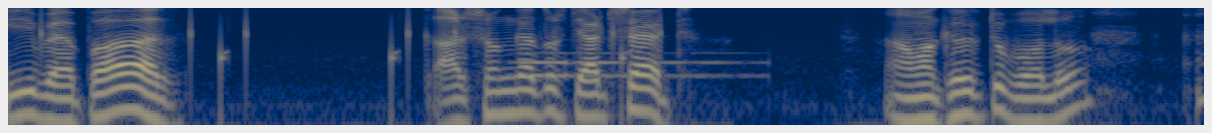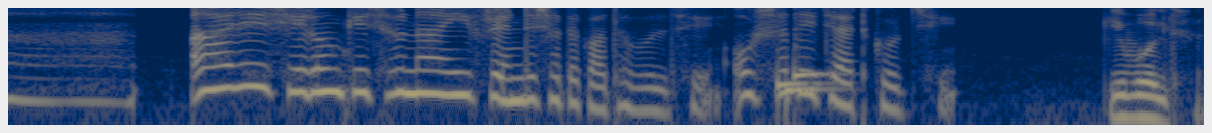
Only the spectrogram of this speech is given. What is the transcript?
কি ব্যাপার? কার সঙ্গে এত চ্যাট স্যাট আমাকেও একটু বলো। আরে সেরম কিছু না এই ফ্রেন্ডের সাথে কথা বলছি। ওর সাথেই চ্যাট করছি। কি বলছে?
